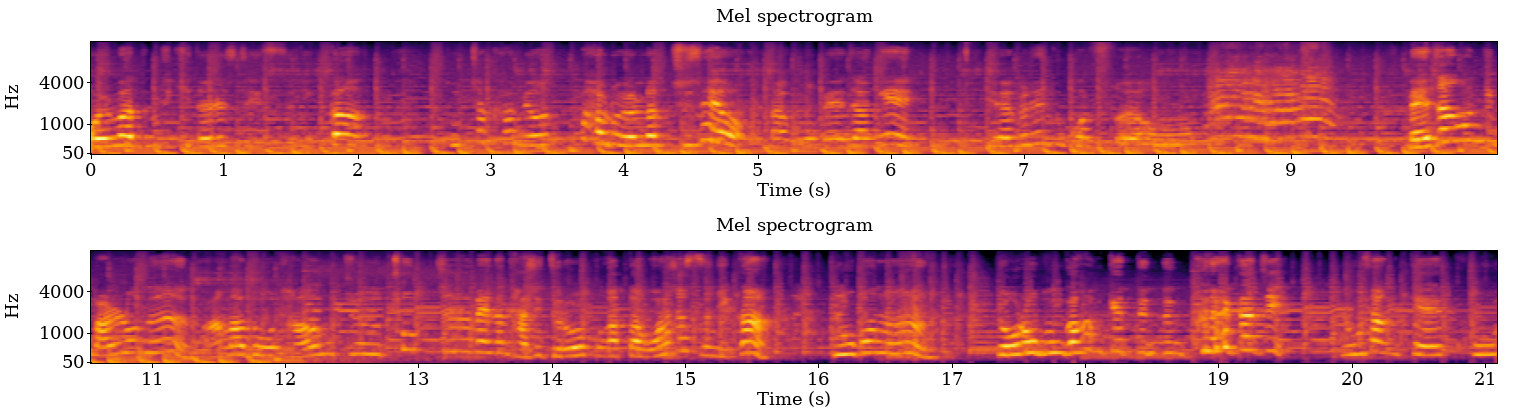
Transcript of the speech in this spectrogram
얼마든지 기다릴 수 있으니까 도착하면 바로 연락 주세요. 라고 매장에 예약을 해두고 왔어요. 매장 언니 말로는 아마도 다음 주 초쯤에는 다시 들어올 것 같다고 하셨으니까 요거는 여러분과 함께 뜯는 그날까지 요 상태 그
